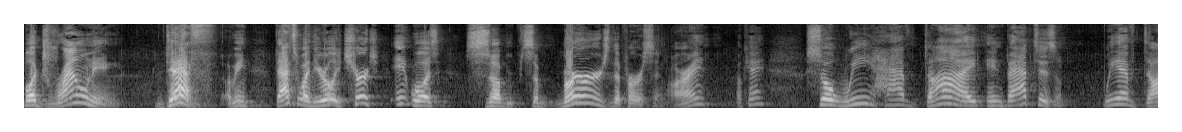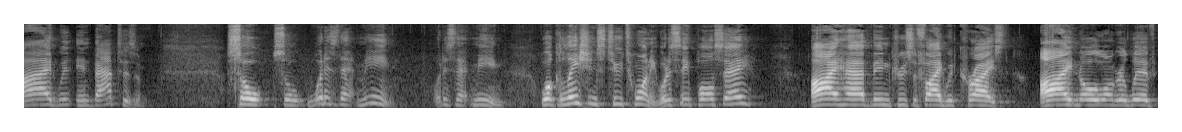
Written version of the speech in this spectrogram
but drowning, death. I mean, that's why the early church, it was sub, submerge the person, all right? Okay? So we have died in baptism. We have died in baptism. So, so what does that mean? What does that mean? Well, Galatians 2:20, what does St. Paul say? I have been crucified with Christ. I no longer live.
